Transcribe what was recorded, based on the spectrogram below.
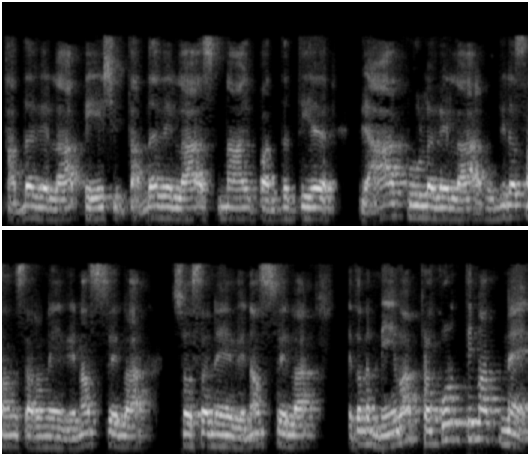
තද වෙලා, පේශි තද වෙලා, ස්නායු පද්ධතිය ව්‍යාකූල වෙලා, රුධිර සංසරණය වෙනස් වෙලා, ශ්වසනය වෙනස් වෙලා එතකොට මේවා ප්‍රකෘතිමත් නෑ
